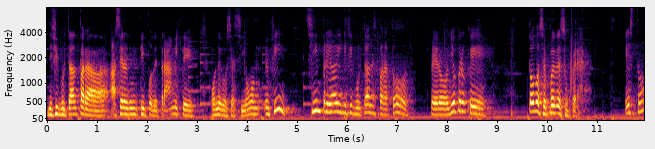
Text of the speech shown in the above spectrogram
dificultad para hacer algún tipo de trámite o negociación, en fin, siempre hay dificultades para todos, pero yo creo que todo se puede superar. Esto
